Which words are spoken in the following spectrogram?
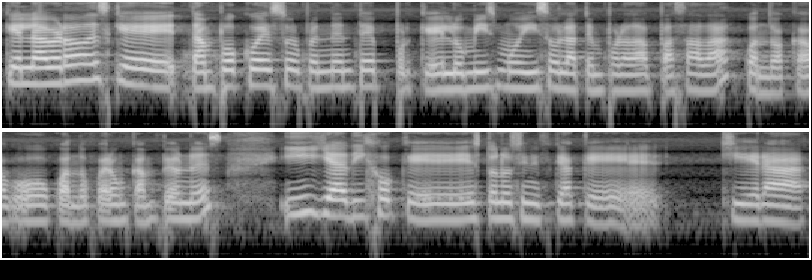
Que la verdad es que tampoco es sorprendente porque lo mismo hizo la temporada pasada, cuando acabó, cuando fueron campeones. Y ya dijo que esto no significa que quiera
